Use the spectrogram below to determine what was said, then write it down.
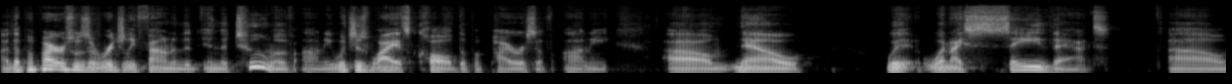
Uh, the papyrus was originally found in the in the tomb of Ani, which is why it's called the papyrus of Ani. Um, now, when, I say that, uh,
